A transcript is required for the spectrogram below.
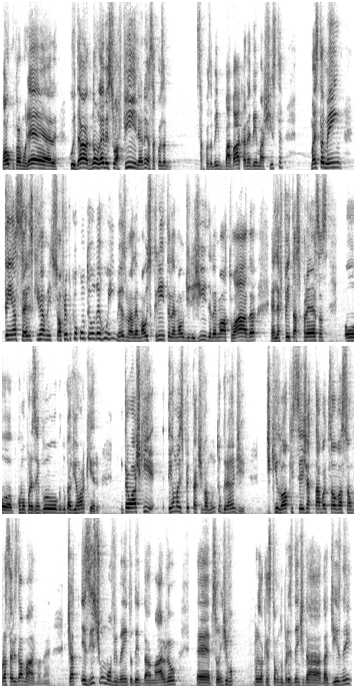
palco pra mulher, cuidado, não leve sua filha, né? Essa coisa, essa coisa bem babaca, né? Bem machista mas também tem as séries que realmente sofrem porque o conteúdo é ruim mesmo. Ela é mal escrita, ela é mal dirigida, ela é mal atuada, ela é feita às pressas, ou, como por exemplo do Gavião Arqueiro. Então eu acho que tem uma expectativa muito grande de que Loki seja a tábua de salvação para as séries da Marvel, né? Já existe um movimento dentro da Marvel, é, principalmente pela questão do presidente da, da Disney,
